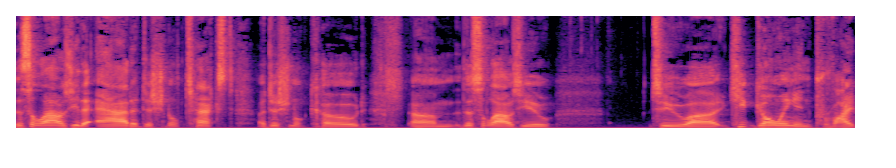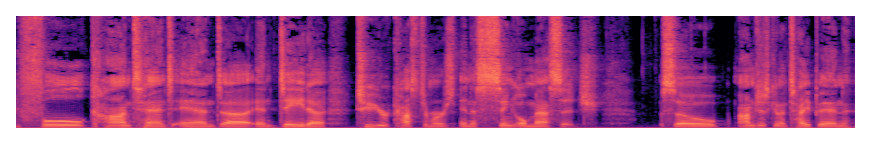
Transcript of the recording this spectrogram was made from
This allows you to add additional text, additional code. Um, this allows you to uh, keep going and provide full content and uh, and data to your customers in a single message. So I'm just going to type in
